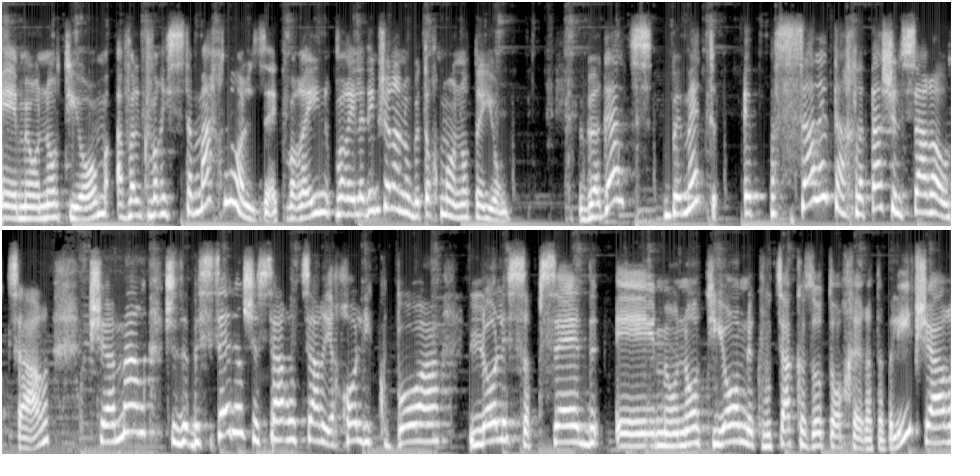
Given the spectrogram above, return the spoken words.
אה, מעונות יום אבל כבר הסתמכנו על זה כבר היינו כבר הילדים שלנו בתוך מעונות היום בג"ץ באמת פסל את ההחלטה של שר האוצר שאמר שזה בסדר ששר אוצר יכול לקבוע לא לסבסד אה, מעונות יום לקבוצה כזאת או אחרת אבל אי אפשר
